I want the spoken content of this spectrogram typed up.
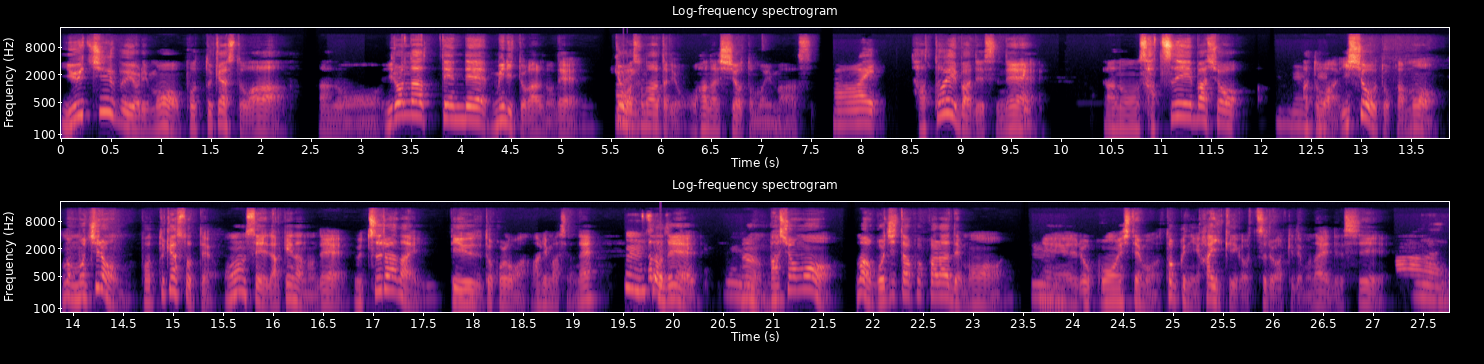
YouTube よりも、ポッドキャストは、あのーいろんな点でメリットがあるので、今日はそのあたりをお話ししようと思います。はい。例えばですね、はいあの、撮影場所、うんあとは、衣装とかも、まあもちろん、ポッドキャストって音声だけなので、映らないっていうところはありますよね。うん、なのでそうん場所も、まあご自宅からでも、うんえー録音しても、特に背景が映るわけでもないですし、はい。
